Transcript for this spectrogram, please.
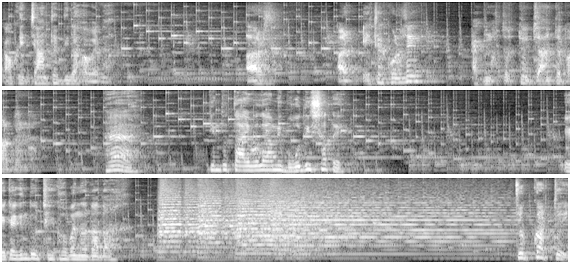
কাউকে জানতে দিলে হবে না। আর আর এটা করলে একমাত্র তুই জানতে পারবে না। হ্যাঁ কিন্তু তাই বলে আমি বৌদির সাথে? এটা কিন্তু ঠিক হবে না, দাদা। চুপ কর তুই।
